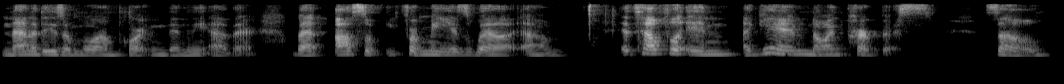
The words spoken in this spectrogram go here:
none of these are more important than the other, but also for me as well, um, it's helpful in, again, knowing purpose. So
